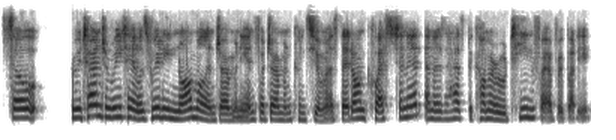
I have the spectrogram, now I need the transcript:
So, return to retail is really normal in Germany and for German consumers. They don't question it, and it has become a routine for everybody.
